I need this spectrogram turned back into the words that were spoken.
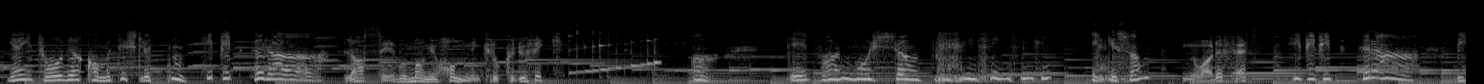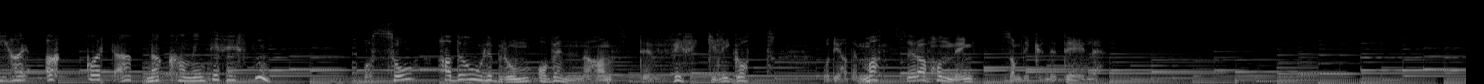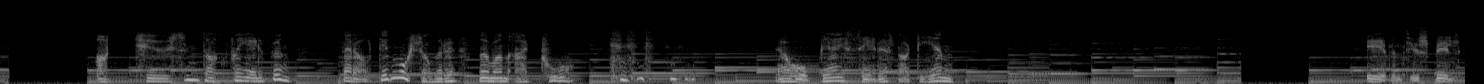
Jeg tror vi har kommet til slutten. Hipp hipp hurra! La oss se hvor mange honningkrukker du fikk. Å, det var morsomt. Ikke sant? Nå er det fest. Hipp hipp hipp hurra! Vi har akkurat nok honning til festen. Og så hadde Ole Brumm og vennene hans det virkelig godt. Og de hadde masser av honning som de kunne dele. Og tusen takk for hjelpen. Det er alltid morsommere når man er to. Jeg håper jeg ser deg snart igjen. Eventyrspill.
